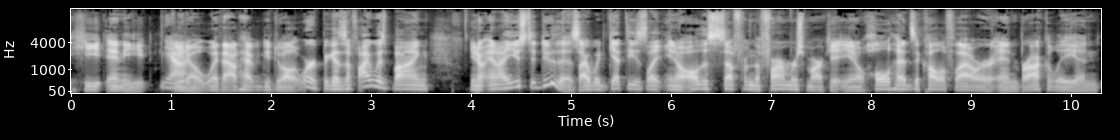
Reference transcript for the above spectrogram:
heat and eat, Yeah. you know, without having to do all that work. Because if I was buying, you know, and I used to do this, I would get these like, you know, all this stuff from the farmer's market, you know, whole heads of cauliflower and broccoli and,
